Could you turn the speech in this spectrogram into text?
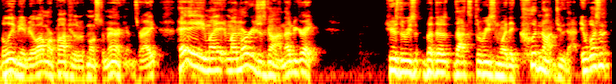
Believe me, it'd be a lot more popular with most Americans, right? Hey, my, my mortgage is gone. That'd be great. Here's the reason, but the, that's the reason why they could not do that. It wasn't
